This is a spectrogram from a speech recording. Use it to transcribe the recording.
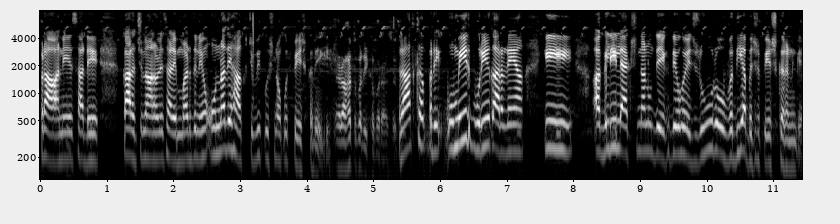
ਭਰਾ ਨੇ ਸਾਡੇ ਘਰ ਚਲਾਉਣ ਵਾਲੇ ਸਾਡੇ ਮਰਦ ਨੇ ਉਹਨਾਂ ਦੇ ਹੱਕ 'ਚ ਵੀ ਕੁਝ ਨਾ ਕੁਝ ਪੇਸ਼ ਕਰੇਗੀ। ਰਾਹਤ ਭਰੀ ਖਬਰ ਆ ਸਕਦੀ ਰਾਤ ਖਬਰ ਉਮੀਦ ਪੂਰੀ ਕਰ ਰਹੇ ਹਾਂ ਕਿ ਅਗਲੀ ਇਲੈਕਸ਼ਨਾਂ ਨੂੰ ਦੇਖਦੇ ਹੋਏ ਜ਼ਰੂਰ ਉਹ ਵਧੀਆ ਬਜਟ ਪੇਸ਼ ਕਰਨਗੇ।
